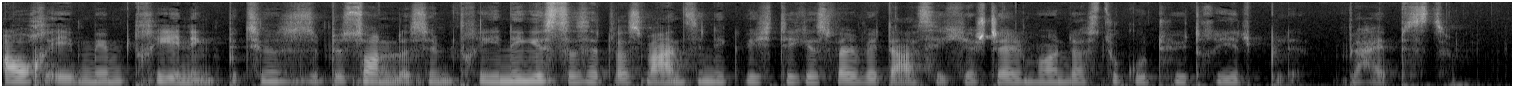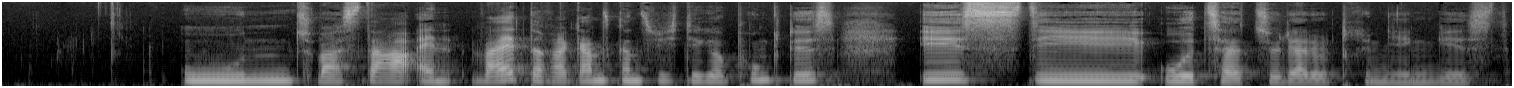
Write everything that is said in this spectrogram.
auch eben im Training, beziehungsweise besonders im Training ist das etwas wahnsinnig Wichtiges, weil wir da sicherstellen wollen, dass du gut hydriert bleibst. Und was da ein weiterer ganz, ganz wichtiger Punkt ist, ist die Uhrzeit, zu der du trainieren gehst.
